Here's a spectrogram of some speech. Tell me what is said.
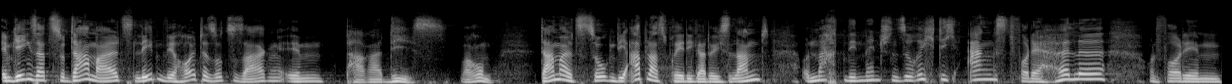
Im Gegensatz zu damals leben wir heute sozusagen im Paradies. Warum? Damals zogen die Ablassprediger durchs Land und machten den Menschen so richtig Angst vor der Hölle und vor dem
